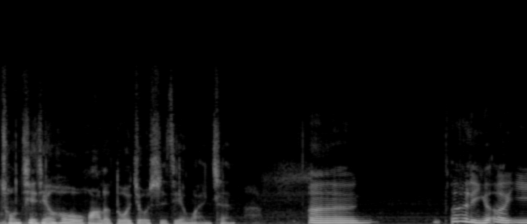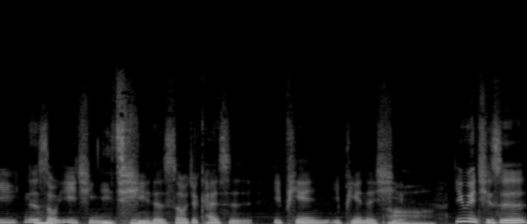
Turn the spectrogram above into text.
从前前后后花了多久时间完成？嗯。二零二一那时候疫情起的时候就开始一篇一篇的写，啊、因为其实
